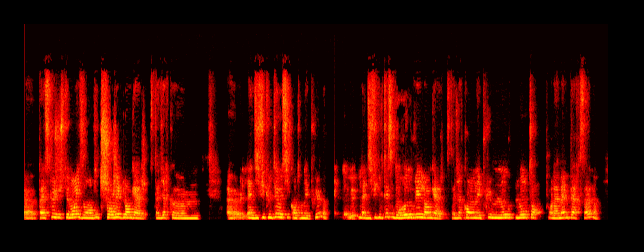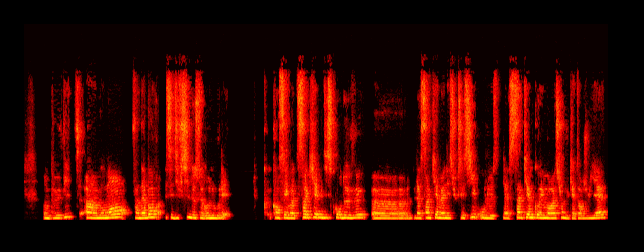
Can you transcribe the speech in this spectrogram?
euh, parce que justement, ils ont envie de changer de langage. C'est-à-dire que euh, la difficulté aussi quand on est plume, la difficulté c'est de renouveler le langage. C'est-à-dire quand on est plume longtemps pour la même personne, on peut vite à un moment, enfin d'abord c'est difficile de se renouveler. Quand c'est votre cinquième discours de vœux, euh, la cinquième année successive ou le, la cinquième commémoration du 14 juillet,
